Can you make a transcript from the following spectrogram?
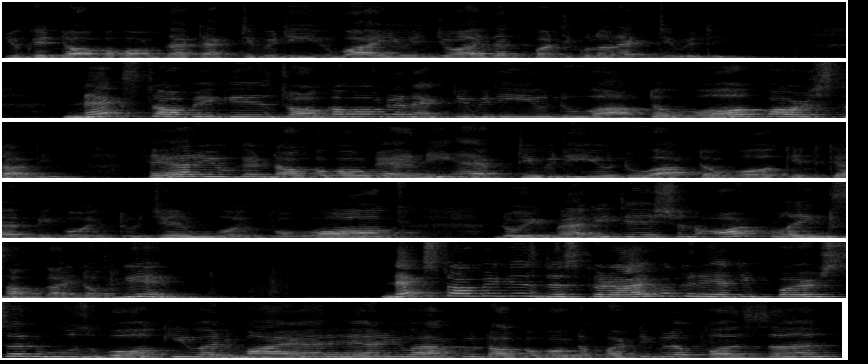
You can talk about that activity, why you enjoy that particular activity. Next topic is talk about an activity you do after work or study. Here you can talk about any activity you do after work. It can be going to gym, going for walk, doing meditation or playing some kind of game. Next topic is describe a creative person whose work you admire. Here you have to talk about a particular person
